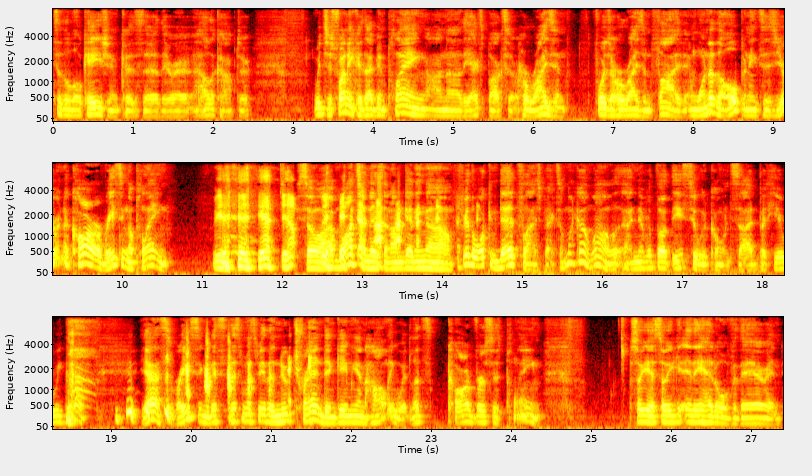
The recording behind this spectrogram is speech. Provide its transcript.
to the location because uh, they were a helicopter." Which is funny because I've been playing on uh, the Xbox Horizon, Forza Horizon Five, and one of the openings is you're in a car racing a plane. Yeah, yeah, yeah. So I'm watching this and I'm getting uh, Fear the Walking Dead flashbacks. I'm like, oh wow, I never thought these two would coincide, but here we go. yes, racing. This this must be the new trend in gaming in Hollywood. Let's car versus plane. So yeah, so they head over there and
